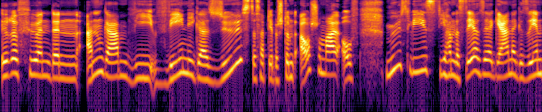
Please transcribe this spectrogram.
irreführenden Angaben wie weniger süß, das habt ihr bestimmt auch schon mal auf Müslis, die haben das sehr, sehr gerne gesehen,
